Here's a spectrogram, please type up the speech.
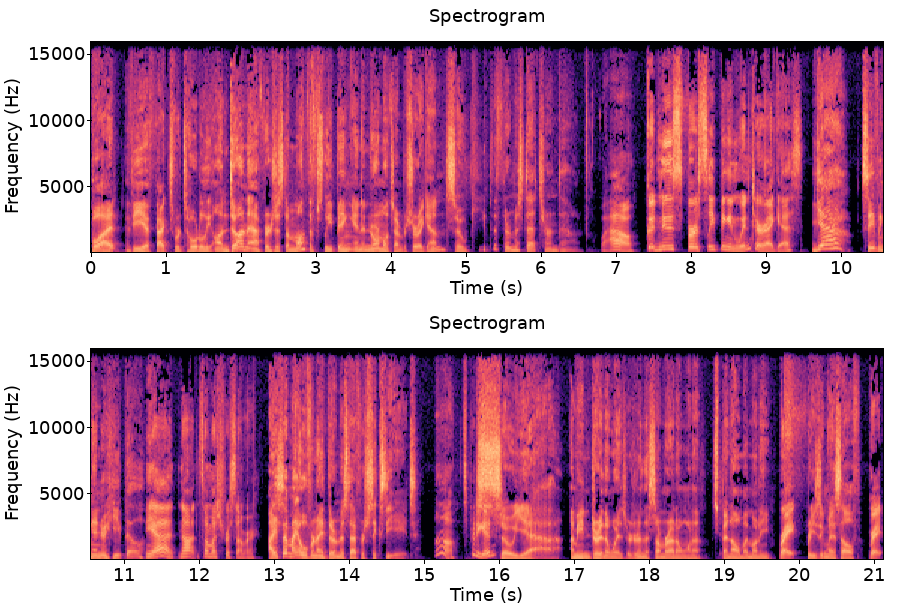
but the effects were totally undone after just a month of sleeping in a normal temperature again, so keep the thermostat turned down. Wow. Good news for sleeping in winter, I guess. Yeah, saving on your heat bill. Yeah, not so much for summer. I set my overnight thermostat for 68. Oh, it's pretty good. So yeah, I mean during the winter, during the summer, I don't want to spend all my money Right, freezing myself, right.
